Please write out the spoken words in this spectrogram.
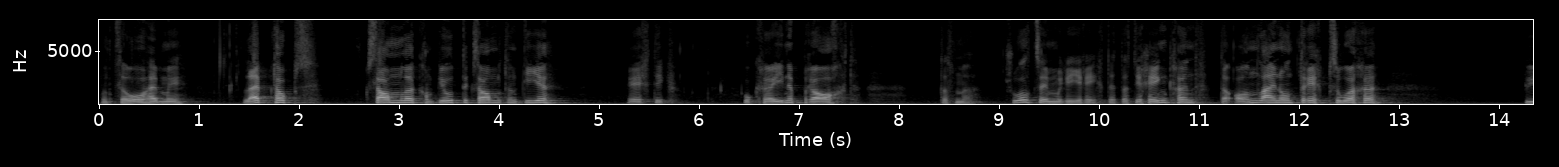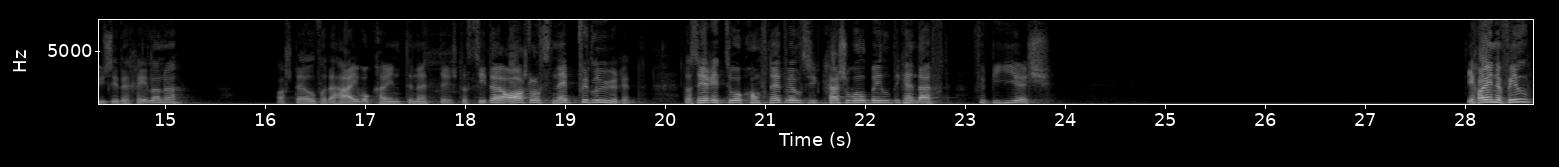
Und so haben wir Laptops gesammelt, Computer gesammelt und die Richtung Ukraine gebracht, dass man Schulzimmer einrichtet, dass die Kinder den Online-Unterricht besuchen können, bei uns in den Kirchen, anstelle von daheim, wo kein Internet ist. Dass sie den Anschluss nicht verlieren. Dass ihre Zukunft nicht, weil sie keine Schulbildung haben, einfach vorbei ist. Ich habe Ihnen viel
